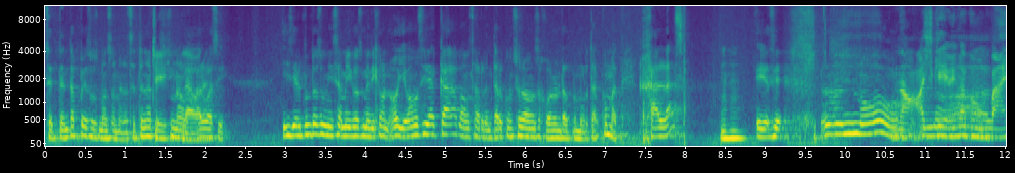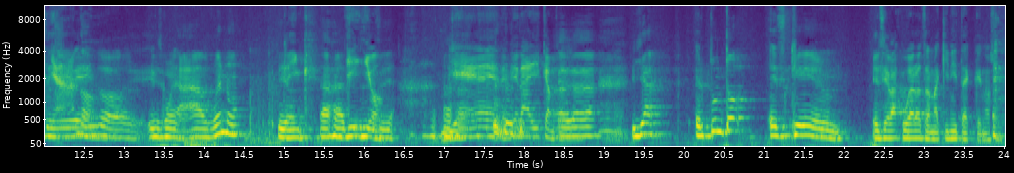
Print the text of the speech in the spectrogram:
70 pesos más o menos, 70 Sí, pesos una hora, algo así. Y el punto es que mis amigos me dijeron, oye, vamos a ir acá, vamos a rentar consola, vamos a jugar un rato Mortal Kombat. ¿Jalas? Ujú. Y yo así, "Mm, no. No, es que vengo acompañando". sí, vengo". Y es como, ah, bueno. Y sí, Guiño. sí, sí. Ajá. Bien, bien ahí, campeón. Ajá. Y ya, el punto es que... Él se va a jugar a otra maquinita que nosotros.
